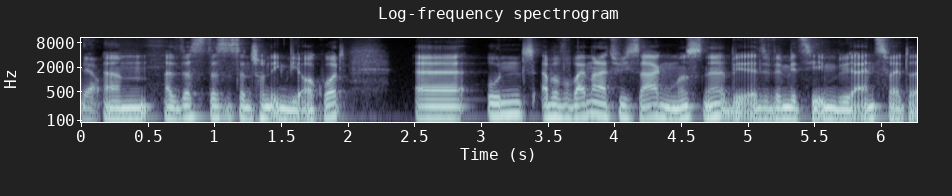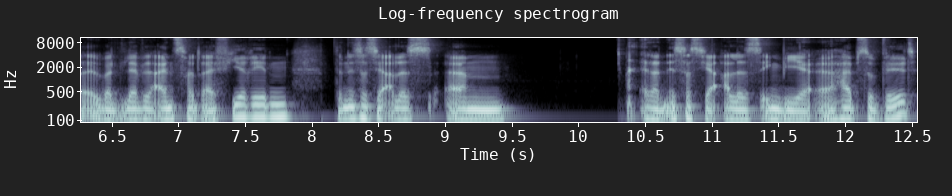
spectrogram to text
Ja. Ähm, also das, das ist dann schon irgendwie awkward. Äh, und, aber wobei man natürlich sagen muss, ne, also wenn wir jetzt hier irgendwie 1, 2, 3, über Level 1, 2, 3, 4 reden, dann ist das ja alles, ähm, dann ist das ja alles irgendwie äh, halb so wild.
